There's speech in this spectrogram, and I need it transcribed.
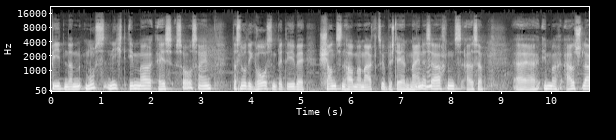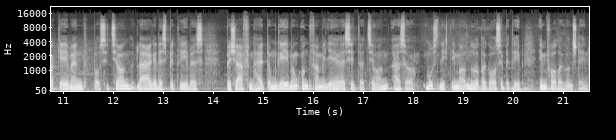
bieten. Dann muss nicht immer es so sein, dass nur die großen Betriebe Chancen haben, am Markt zu bestehen. Meines mhm. Erachtens, also äh, immer ausschlaggebend Position, Lage des Betriebes, Beschaffenheit, Umgebung und familiäre Situation. Also muss nicht immer nur der große Betrieb im Vordergrund stehen.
